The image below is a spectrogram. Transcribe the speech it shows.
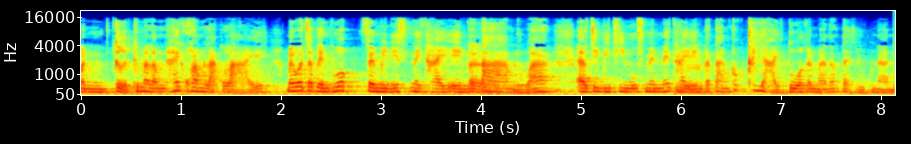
มันเกิดขึ้นมาแล้วมันให้ความหลากหลาย ไม่ว่าจะเป็นพวกเฟมินิสต์ในไทยเองก็ตาม หรือว่า LGBT movement ในไทยเองก็ตามก็ขยายตัวกันมาตั้งแต่ยุคนั้น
